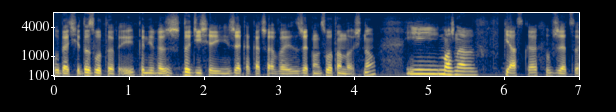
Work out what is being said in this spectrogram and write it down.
udać się do Złotoryi, ponieważ do dzisiaj rzeka Kaczawa jest rzeką złotonośną i można w piaskach, w rzece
